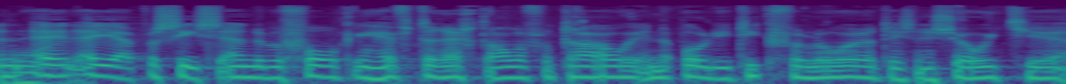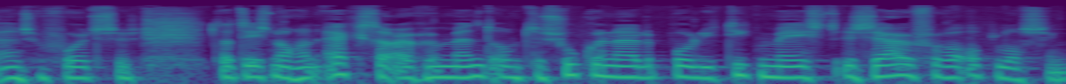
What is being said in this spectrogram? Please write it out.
En, en, en, ja, precies. En de bevolking heeft terecht alle vertrouwen in de politiek verloren. Het is een zootje enzovoort. Dus dat is nog een extra argument om te zoeken naar de politiek meest zuivere oplossing.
